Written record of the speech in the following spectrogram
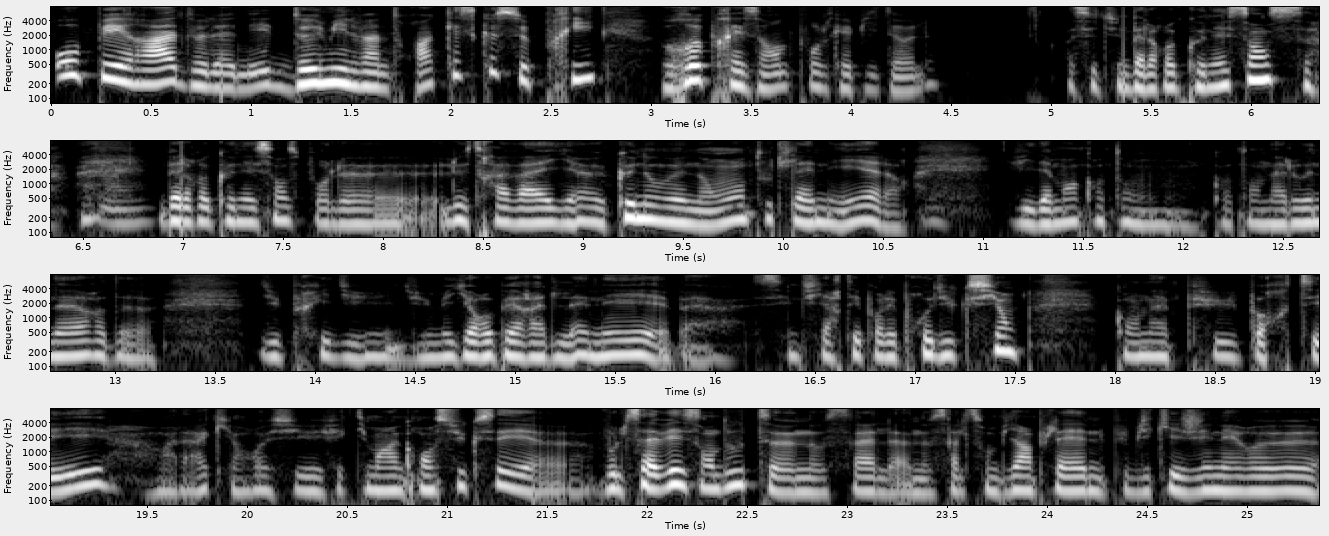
Opéra de l'année 2023. Qu'est-ce que ce prix représente pour le Capitole? C'est une belle reconnaissance, belle reconnaissance pour le, travail euh, que nous menons toute l'année. Alors, évidemment, quand on, quand on a l'honneur du prix du, meilleur opéra de l'année, eh ben, c'est une fierté pour les productions qu'on a pu porter, voilà, qui ont reçu effectivement un grand succès. Euh, vous le savez sans doute, nos salles, nos salles sont bien pleines, le public est généreux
